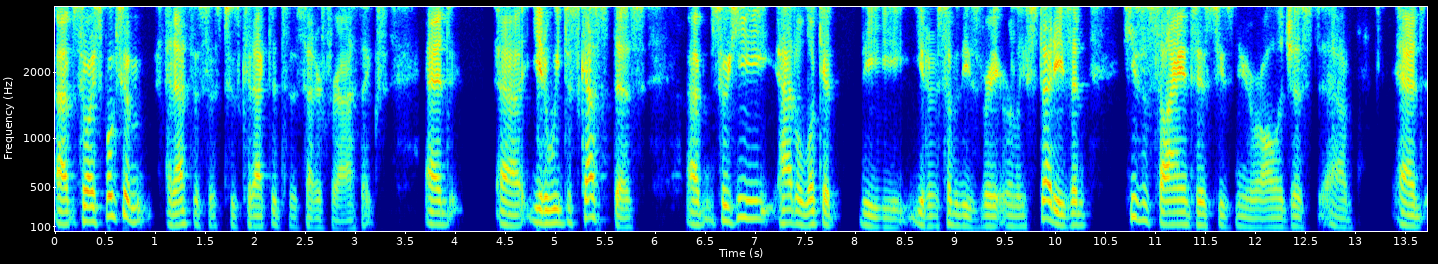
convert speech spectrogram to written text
Uh, so I spoke to an ethicist who's connected to the Center for Ethics, and uh, you know we discussed this. Um, so he had a look at the you know some of these very early studies, and he's a scientist, he's a neurologist, um, and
